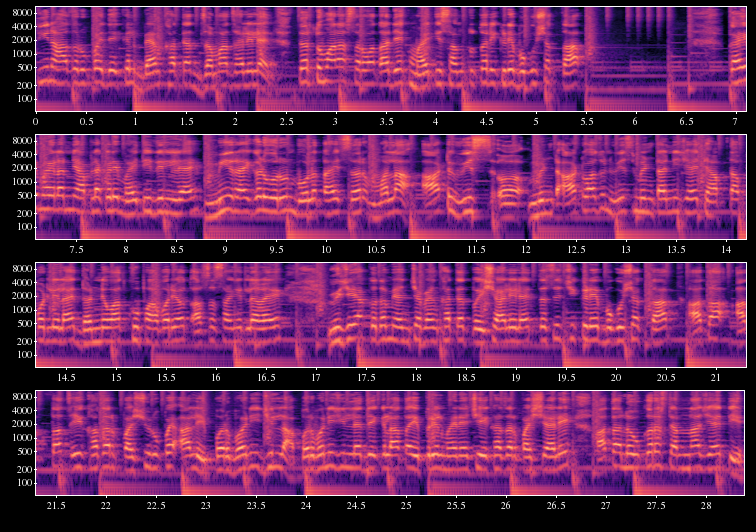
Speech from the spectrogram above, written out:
तीन हजार रुपये देखील बँक खात्यात जमा झालेले आहेत. तर तुम्हाला सर्वात आधी एक माहिती सांगतो तर इकडे बघू शकता. काही महिलांनी आपल्याकडे माहिती दिलेली आहे. मी रायगडवरून बोलत आहे सर. मला आठ वीस मिनिट आठ वाजून वीस मिनिटांनी जे आहे ते हप्ता पडलेला आहे. धन्यवाद. खूप आभारी आहोत असं सांगितलेलं आहे. विजया कदम यांच्या बँक खात्यात पैसे आलेले आहेत. तसेच इकडे बघू शकता आता आत्ताच एक हजार पाचशे रुपये आले. परभणी जिल्हा परभणी जिल्ह्यात देखील आता एप्रिल महिन्याचे एक हजार पाचशे आले. आता लवकरच त्यांना जे आहे ते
